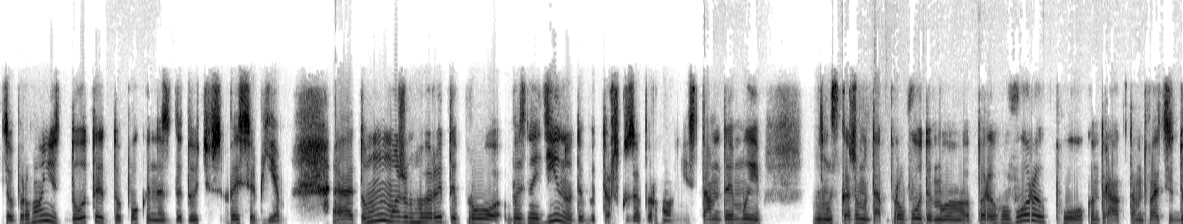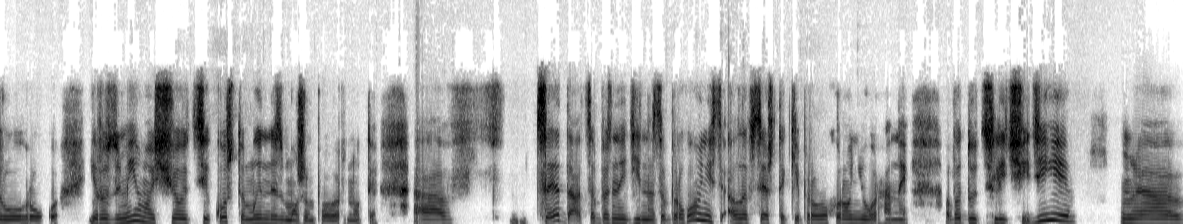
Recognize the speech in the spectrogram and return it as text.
заборгованість доти, допоки не здадуть весь об'єм. Е, тому можемо говорити про безнадійну дебіторську заборгованість, там, де ми скажімо так, проводимо переговори по контрактам 22-го року і розуміємо, що ці кошти ми не зможемо повернути. Це да, це безнадійна заборгованість, але все ж таки правоохоронні органи ведуть слідчі дії. Е,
